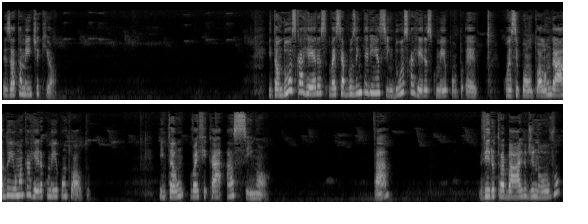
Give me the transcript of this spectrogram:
exatamente aqui, ó. Então, duas carreiras, vai ser a blusa inteirinha assim, duas carreiras com meio ponto, é, com esse ponto alongado e uma carreira com meio ponto alto. Então, vai ficar assim, ó. Tá? vira o trabalho de novo,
